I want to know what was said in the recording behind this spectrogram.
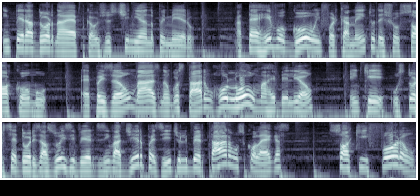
imperador na época, o Justiniano I, até revogou o enforcamento, deixou só como é, prisão, mas não gostaram. Rolou uma rebelião em que os torcedores azuis e verdes invadiram o presídio, libertaram os colegas, só que foram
